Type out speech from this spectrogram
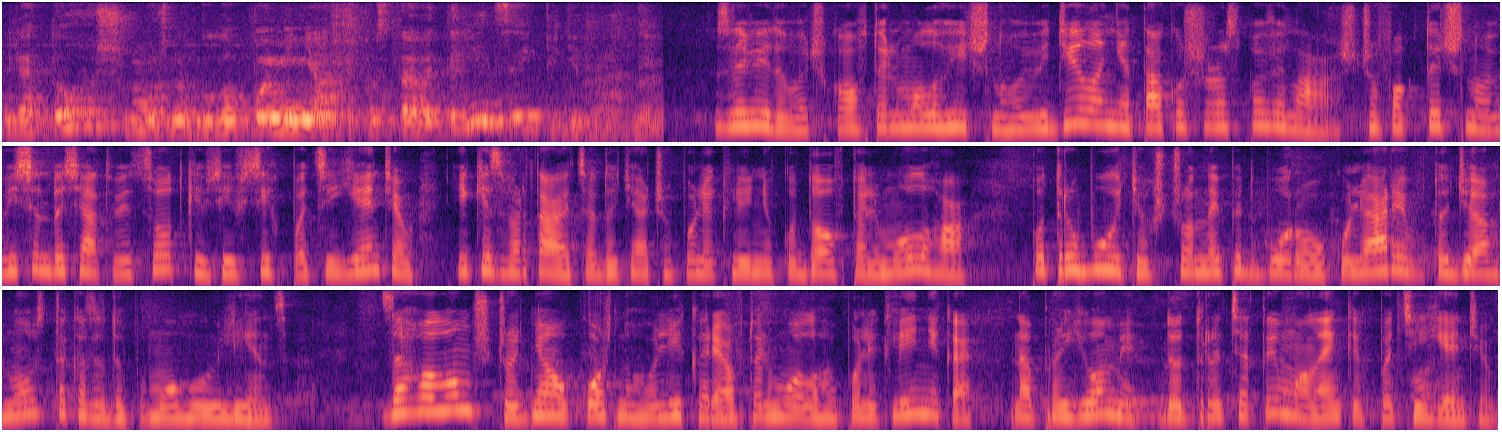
для того, щоб можна було поміняти, поставити лінзи і підібрати. Завідувачка офтальмологічного відділення також розповіла, що фактично 80% зі всіх пацієнтів, які звертаються в дитячу поліклініку до офтальмолога, потребують, якщо не підбору окулярів, то діагностика за допомогою лінз. Загалом щодня у кожного лікаря-офтальмолога поліклініки на прийомі до 30 маленьких пацієнтів.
